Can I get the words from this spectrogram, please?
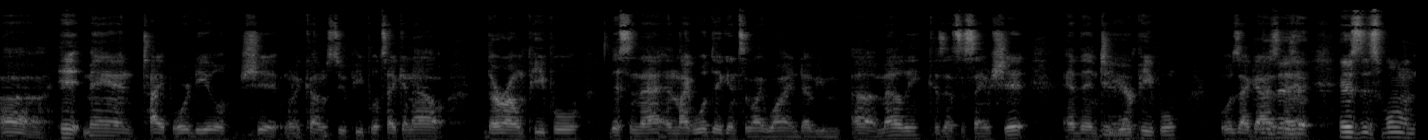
uh hitman type ordeal shit when it comes to people taking out their own people, this and that, and like we'll dig into like YNW uh, Melly because that's the same shit, and then to Yeah. your people, what was that It guy's was, name? it was this one.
